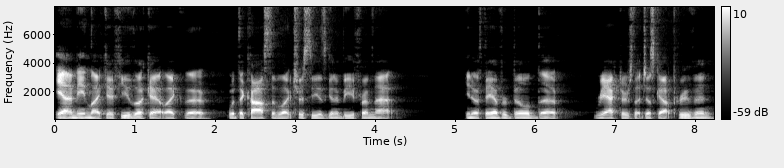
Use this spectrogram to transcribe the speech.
Yeah, I mean, like if you look at like the what the cost of electricity is going to be from that, you know, if they ever build the reactors that just got proven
